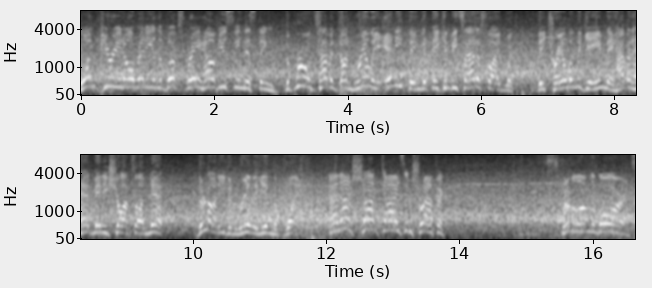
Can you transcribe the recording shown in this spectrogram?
One period already in the books. Ray, how have you seen this thing? The Bruins haven't done really anything that they can be satisfied with. They trail in the game. They haven't had many shots on net. They're not even really in the play. And that shot dies in traffic. Scrum along the boards.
